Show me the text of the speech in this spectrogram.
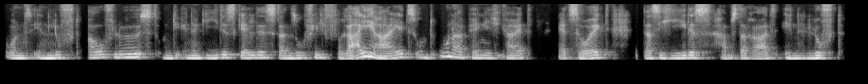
und in Luft auflöst und die Energie des Geldes dann so viel Freiheit und Unabhängigkeit erzeugt, dass sich jedes Hamsterrad in Luft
